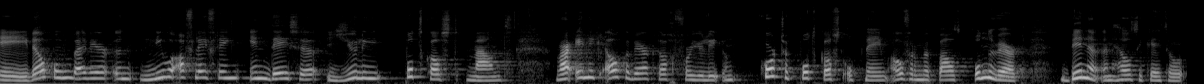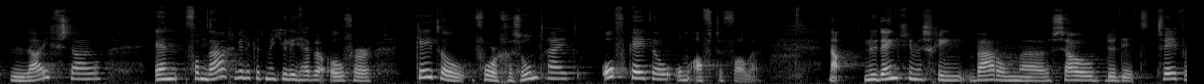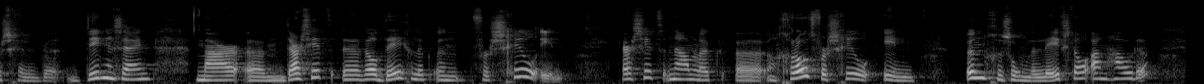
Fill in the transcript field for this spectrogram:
Hey, welkom bij weer een nieuwe aflevering in deze juli podcast maand, waarin ik elke werkdag voor jullie een korte podcast opneem over een bepaald onderwerp binnen een Healthy Keto lifestyle. En vandaag wil ik het met jullie hebben over keto voor gezondheid of keto om af te vallen. Nou, nu denk je misschien waarom uh, zouden dit twee verschillende dingen zijn, maar um, daar zit uh, wel degelijk een verschil in. Er zit namelijk uh, een groot verschil in een gezonde leefstijl aanhouden.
